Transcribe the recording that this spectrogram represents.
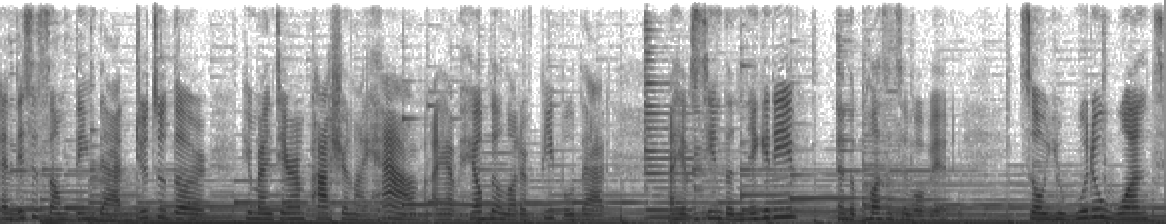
And this is something that, due to the humanitarian passion I have, I have helped a lot of people that I have seen the negative and the positive of it. So you wouldn't want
